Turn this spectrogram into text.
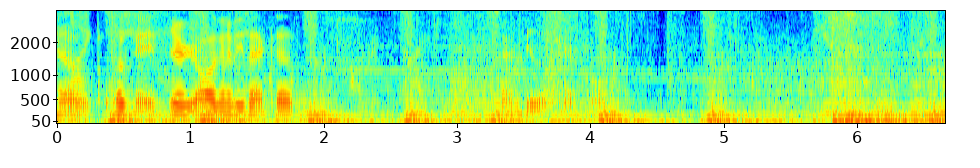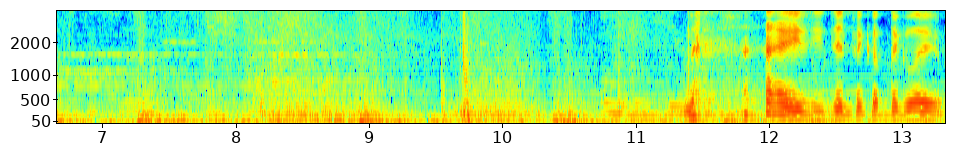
Oh, okay, they're all gonna be back up. Trying to be a little careful. Nice, he did pick up the glaive.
